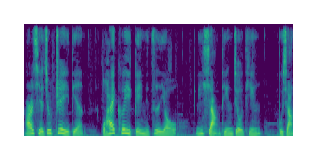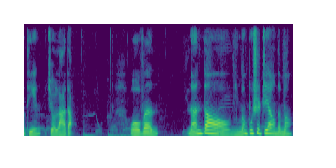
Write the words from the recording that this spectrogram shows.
而且就这一点，我还可以给你自由，你想听就听，不想听就拉倒。我问，难道你们不是这样的吗？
